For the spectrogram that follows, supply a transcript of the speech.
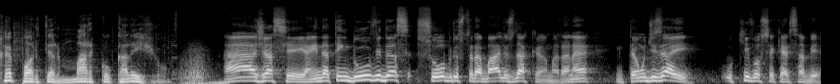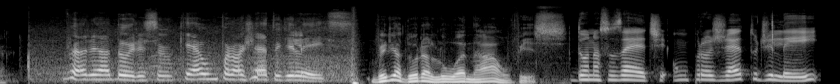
Repórter Marco Calejo. Ah, já sei, ainda tem dúvidas sobre os trabalhos da Câmara, né? Então diz aí, o que você quer saber? Vereadores, o que é um projeto de leis? Vereadora Luana Alves. Dona Suzete, um projeto de lei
